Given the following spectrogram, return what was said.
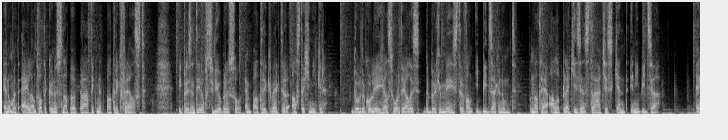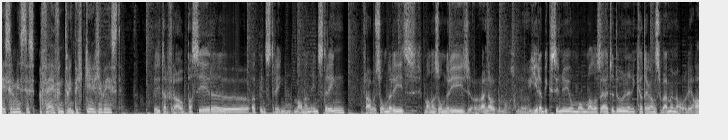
En om het eiland wat te kunnen snappen, praat ik met Patrick Verelst. Ik presenteer op Studio Brussel en Patrick werkt er als technieker. Door de collega's wordt hij al eens de burgemeester van Ibiza genoemd, omdat hij alle plekjes en straatjes kent in Ibiza. Hij is er minstens 25 keer geweest. Je ziet daar vrouwen passeren, eh, op in string, mannen in string, vrouwen zonder iets, mannen zonder iets. En dan, hier heb ik zin nu om, alles uit te doen en ik ga te gaan zwemmen. Al, ja.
